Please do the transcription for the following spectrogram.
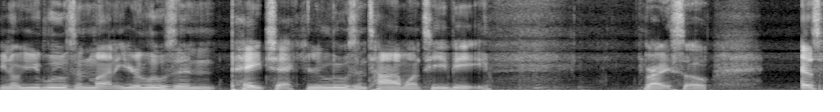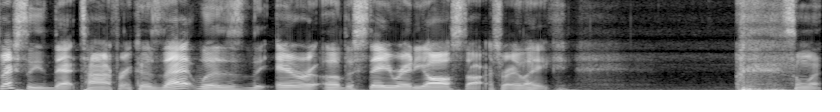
you know you losing money, you're losing paycheck, you're losing time on TV, right? So especially that time frame because that was the era of the Stay Ready All Stars, right? Like someone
